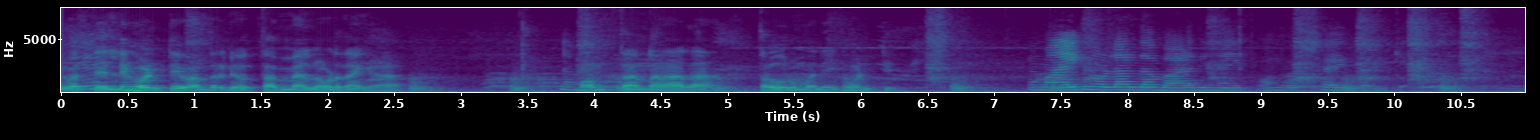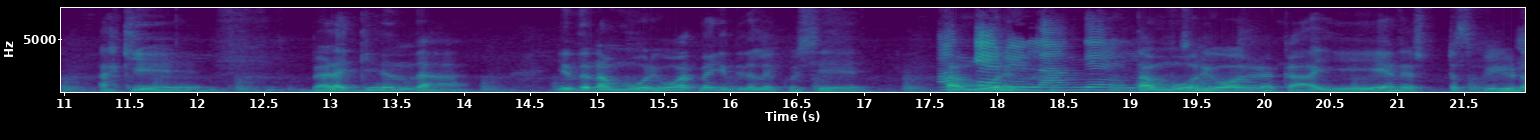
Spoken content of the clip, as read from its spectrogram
ಇವತ್ತು ಎಲ್ಲಿಗೆ ಹೊಂಟೀವಿ ಅಂದ್ರೆ ನೀವು ತಮ್ಮೇಲೆ ನೋಡ್ದಂಗ ಮಮತಾನಾರ ತವ್ರ ಮನೆಗೆ ಹೊಂಟೀವಿ. ನಮ್ಮ ಆಯಿಗೆ ನೋಡ್ಲಾರ್ದ ಭಾಳ ದಿನ ಆಯ್ತು ಒಂದು ವರ್ಷ ಆಯ್ತು ಅದಕ್ಕೆ ಆಕಿ ಬೆಳಗ್ಗೆಯಿಂದ ಇದು ನಮ್ಮ ಊರಿಗೆ ಹೋಗತ್ನಾಗ ಇದ್ದಿದ್ದಲ್ಲ ಖುಷಿ. ಹಂಗೇನಿಲ್ಲ ಹಂಗೇನಿಲ್ಲ. ತಮ್ಮ ಊರಿಗೆ ಹೋಗಕ ಏನ್ ಎಷ್ಟು ಸ್ಪೀಡ್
